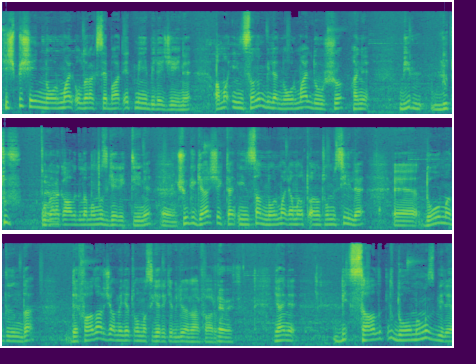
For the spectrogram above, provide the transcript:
hiçbir şeyin normal olarak sebat etmeyebileceğini ama insanın bile normal doğuşu hani bir lütuf Evet. olarak algılamamız gerektiğini. Evet. Çünkü gerçekten insan normal anat- anatomisiyle e, doğmadığında defalarca ameliyat olması gerekebiliyor Ömer Faruk. evet. Yani bir sağlıklı doğmamız bile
